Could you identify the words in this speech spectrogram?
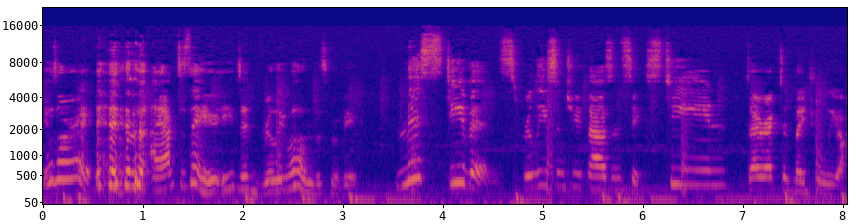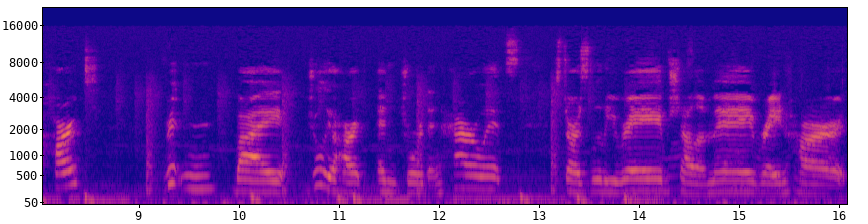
he was all right. I have to say, he did really well in this movie. Miss Stevens, released in 2016, directed by Julia Hart, written by Julia Hart and Jordan Horowitz, stars Lily Rabe, Chalamet, Reinhart,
